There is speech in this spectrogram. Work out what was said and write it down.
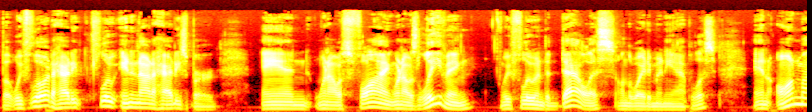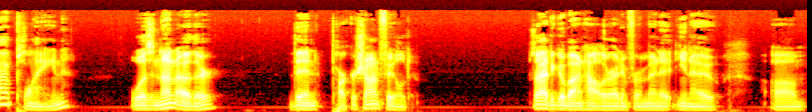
but we flew out of Hattie, flew in and out of Hattiesburg. And when I was flying, when I was leaving, we flew into Dallas on the way to Minneapolis. And on my plane was none other than Parker Shaunfield. So I had to go by and holler at him for a minute, you know. Um,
